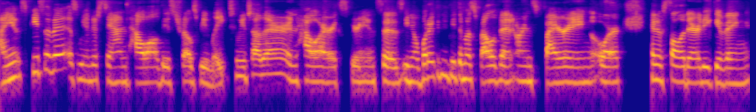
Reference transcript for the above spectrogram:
science piece of it as we understand how all these trails relate to each other and how our experiences, you know, what are going to be the most relevant or inspiring or kind of solidarity giving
